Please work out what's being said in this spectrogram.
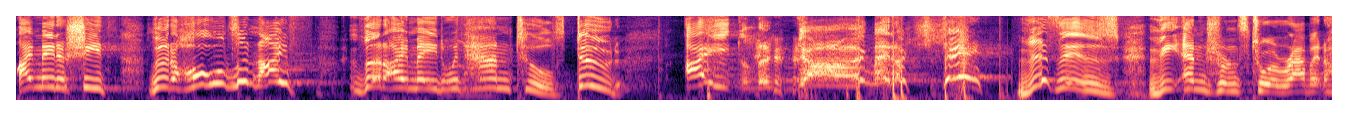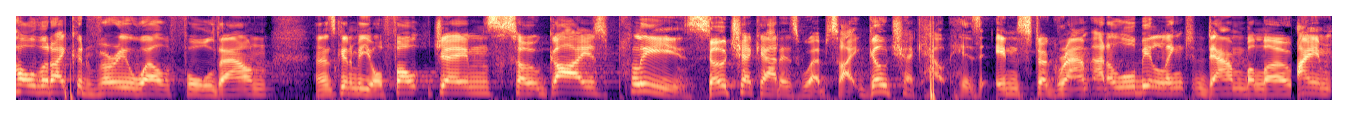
I made a sheath that holds a knife that I made with hand tools. Dude, I, I made a sheath! This is the entrance to a rabbit hole that I could very well fall down, and it's gonna be your fault, James. So, guys, please go check out his website, go check out his Instagram, and it'll all be linked down below. I am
